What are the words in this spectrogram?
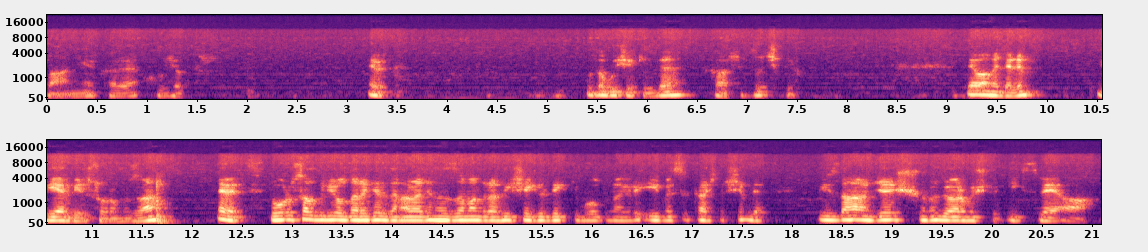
saniye kare olacaktır. Evet. Bu da bu şekilde karşımıza çıkıyor. Devam edelim diğer bir sorumuza. Evet, doğrusal bir yolda hareket eden aracın hız zaman grafiği şekildeki gibi olduğuna göre ivmesi kaçtır? Şimdi biz daha önce şunu görmüştük. X ve A.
